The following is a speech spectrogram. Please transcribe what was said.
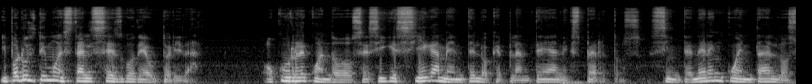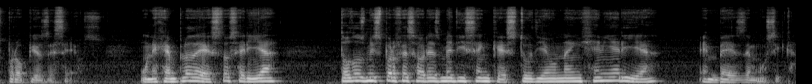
Y por último está el sesgo de autoridad. Ocurre cuando se sigue ciegamente lo que plantean expertos, sin tener en cuenta los propios deseos. Un ejemplo de esto sería, todos mis profesores me dicen que estudie una ingeniería en vez de música.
